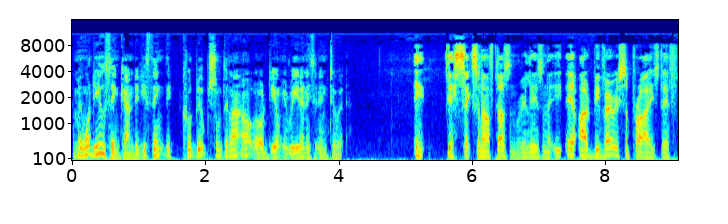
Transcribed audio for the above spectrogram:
I mean, what do you think, Andy? Do you think they could be up to something like that, or do you want me to read anything into it? it, it's six and a half dozen, really, isn't it? It- I'd be very surprised if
